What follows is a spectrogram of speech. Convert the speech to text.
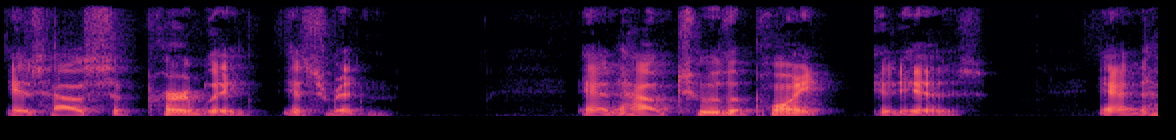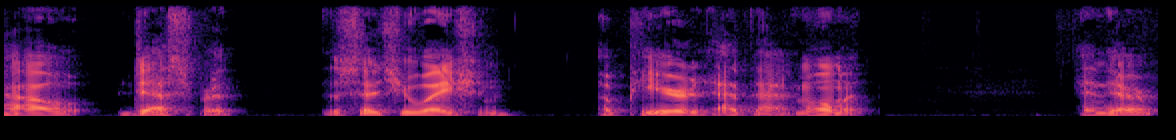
is how superbly it's written and how to the point it is and how desperate the situation appeared at that moment. And there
